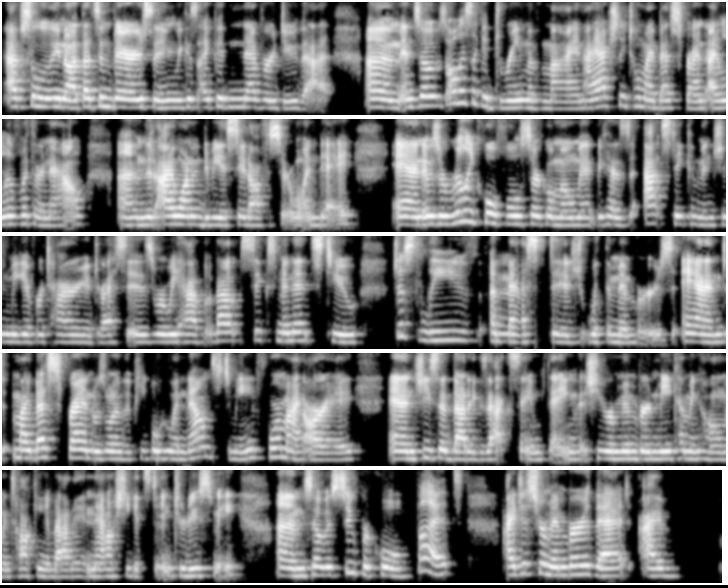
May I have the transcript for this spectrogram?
absolutely not that's embarrassing because i could never do that um, and so it was always like a dream of mine i actually told my best friend i live with her now um, that i wanted to be a state officer one day and it was a really cool full circle moment because at state convention, we give retiring addresses where we have about six minutes to just leave a message with the members. And my best friend was one of the people who announced me for my RA. And she said that exact same thing that she remembered me coming home and talking about it. And now she gets to introduce me. Um, so it was super cool. But I just remember that I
